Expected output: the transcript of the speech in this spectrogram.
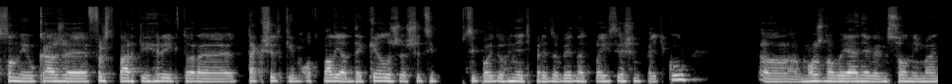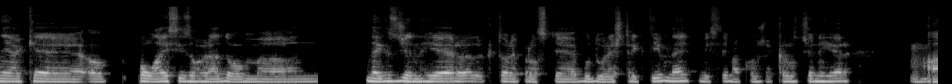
Sony ukáže first party hry, ktoré tak všetkým odpalia dekel, že všetci si pôjdu hneď predobjednať PlayStation 5. Uh, možno, ja neviem, Sony má nejaké uh, polajsy s ohľadom uh, next gen hier, ktoré proste budú reštriktívne, myslím akože cross gen hier, Uh-huh. A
